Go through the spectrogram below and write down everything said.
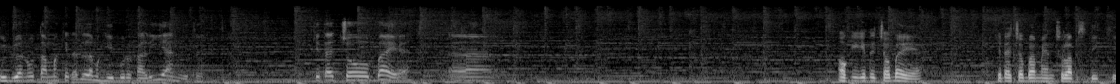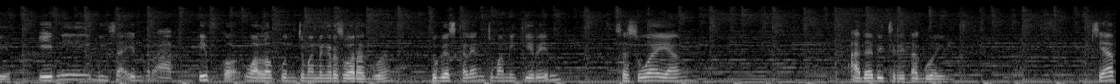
tujuan utama kita adalah menghibur kalian gitu kita coba ya uh, oke kita coba ya kita coba main sulap sedikit. Ini bisa interaktif kok walaupun cuma denger suara gue tugas kalian cuma mikirin sesuai yang ada di cerita gue ini. Siap?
